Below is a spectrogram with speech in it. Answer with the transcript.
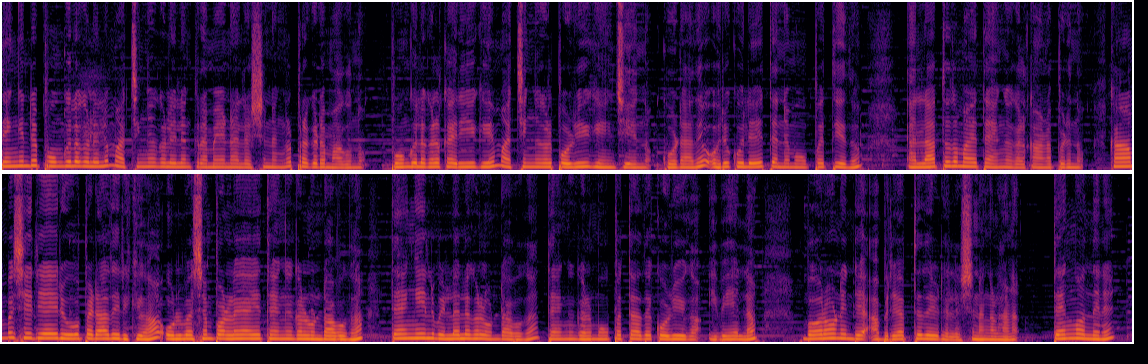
തെങ്ങിന്റെ പൂങ്കുലകളിലും അച്ചിങ്ങകളിലും ക്രമേണ ലക്ഷണങ്ങൾ പ്രകടമാകുന്നു. പൂങ്കുലകൾ കരിയുകയും അച്ചിങ്ങകൾ പൊഴിയുകയും ചെയ്യുന്നു. കൂടാതെ ഒരു കുലയെ തന്നെ മൂപ്പത്തിയതും അല്ലാത്തതുമായ തേങ്ങകൾ കാണപ്പെടുന്നു. കാമ്പ് ശരിയായി രൂപപ്പെടാതിരിക്കുക ഉൾവശം പൊള്ളയായ തേങ്ങകൾ ഉണ്ടാവുക തേങ്ങയിൽ വിള്ളലുകൾ ഉണ്ടാവുക തേങ്ങകൾ മൂപ്പത്താതെ കൊഴിയുക ഇവയെല്ലാം ബോറോണിന്റെ അപര്യാപ്തതയുടെ ലക്ഷണങ്ങളാണ്. തെങ്ങൊന്നിന്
